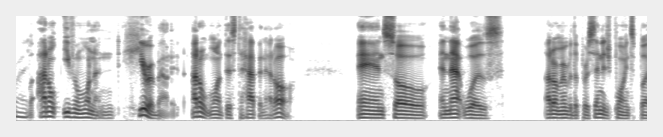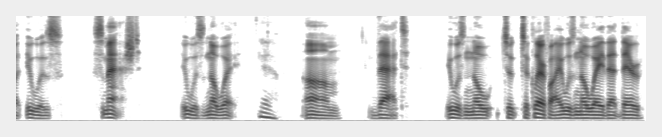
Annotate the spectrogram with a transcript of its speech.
Right. But I don't even want to hear about it. I don't want this to happen at all. And so, and that was, I don't remember the percentage points, but it was smashed. It was no way. Yeah. Um, that it was no, to, to clarify, it was no way that there,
